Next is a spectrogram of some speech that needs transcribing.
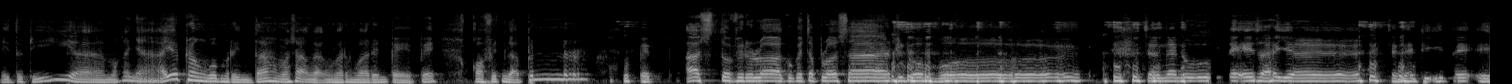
Itu dia, makanya ayo dong pemerintah masa nggak ngeluarin PP, COVID nggak bener, PP, Astagfirullah aku keceplosan digombong. Jangan UU ITE saya, jangan di E. ITE.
